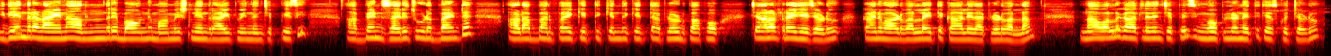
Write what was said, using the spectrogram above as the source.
ఇదేంద్ర నాయన అందరే బాగుంది మా మిషన్ ఏంద్ర ఆగిపోయిందని చెప్పేసి ఆ అబ్బాయిని సరే చూడబ్బా అంటే ఆ డబ్బాని పైకి ఎత్తి కిందకి ఎత్తి అప్లోడ్ పాపం చాలా ట్రై చేశాడు. కానీ వాడి వల్ల అయితే కాలేదు అప్లోడ్ వల్ల. నా వల్ల కావట్లేదని చెప్పేసి ఇంకో పిల్లోని అయితే తీసుకొచ్చాడు.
